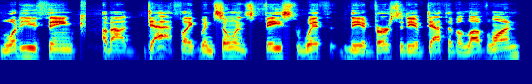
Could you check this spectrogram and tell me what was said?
what do you think about death? Like when someone's faced with the adversity of death of a loved one,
